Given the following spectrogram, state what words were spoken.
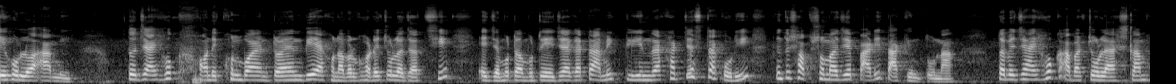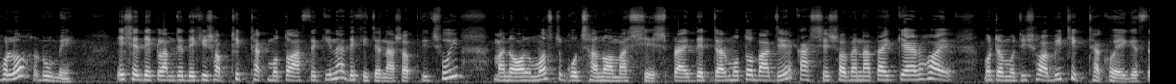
এই হলো আমি। তো যাই হোক, অনেকক্ষণ বয়ান টয়ান দিয়ে এখন আবার ঘরে চলে যাচ্ছি। এই যে মোটামুটি এই জায়গাটা আমি ক্লিন রাখার চেষ্টা করি, কিন্তু সব সময় যে পারি তা কিন্তু না। তবে যাই হোক, আবার চলে আসলাম হলো রুমে এসে দেখলাম যে দেখি সব ঠিকঠাক মতো আছে কি না দেখি যে না সব কিছুই মানে অলমোস্ট গোছানো আমার শেষ। প্রায় দেড়টার মতো বাজে, কাজ শেষ হবে না তাই কি আর হয়? মোটামুটি সবই ঠিকঠাক হয়ে গেছে।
